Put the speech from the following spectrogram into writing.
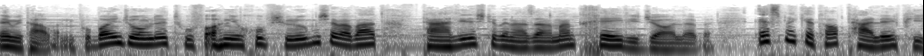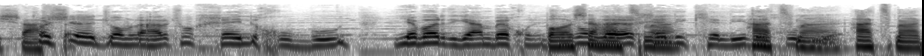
نمی‌توانیم با این جمله طوفانی خوب شروع میشه و بعد تحلیلش که به نظر من خیلی جالبه. اسم کتاب تله پیشرفته. کاش جمله هر چون خیلی خوب بود. یه بار دیگه هم بخونید باشه حتما. خیلی کلید حتما خوبیه. حتما.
